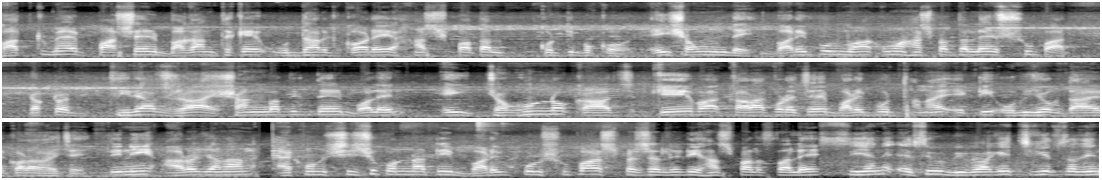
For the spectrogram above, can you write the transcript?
বাথরুমের পাশের বাগান থেকে উদ্ধার করে হাসপাতাল কর্তৃপক্ষ। এই সম্বন্ধে বারুইপুর মহাকুমা হাসপাতালের সুপার ডক্টর ধীরাজ রায় সাংবাদিকদের বলেন এই জঘন্য কাজ কে বা কারা করেছে? বারুইপুর থানায় একটি অভিযোগ দায়ের করা হয়েছে। তিনি আরও জানান, এখন শিশুকন্যাটি বারুইপুর সুপার স্পেশালিটি হাসপাতালে সিএনএসইউ বিভাগে চিকিৎসাধীন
